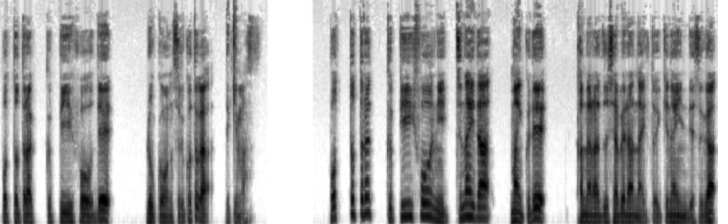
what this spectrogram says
ポッドトラック P4 で録音することができます。ポッドトラック P4 につないだマイクで必ず喋らないといけないんですが、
